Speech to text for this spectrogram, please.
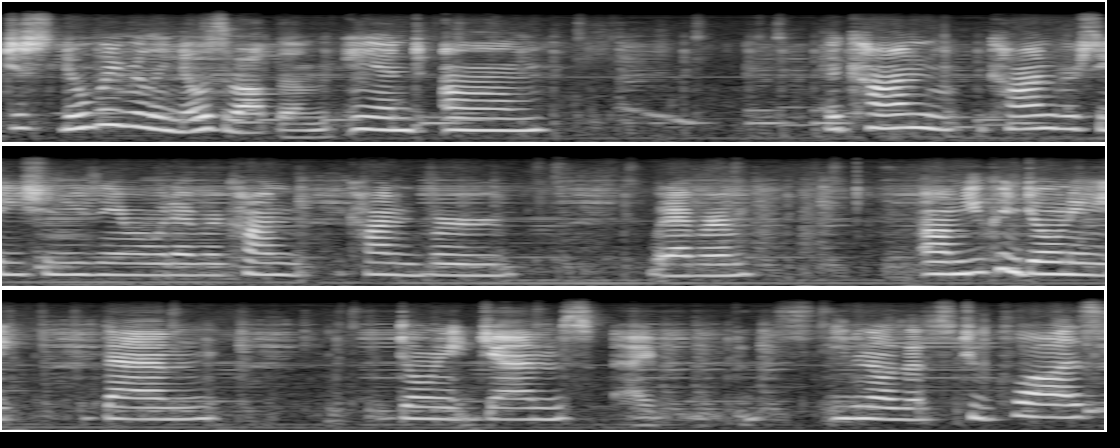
just nobody really knows about them. And um the con conversation museum or whatever con conver whatever um you can donate them donate gems. I even though that's two claws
